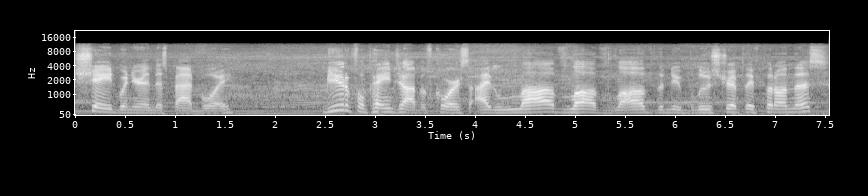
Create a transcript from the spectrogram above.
shade when you're in this bad boy. Beautiful paint job, of course. I love, love, love the new blue strip they've put on this.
